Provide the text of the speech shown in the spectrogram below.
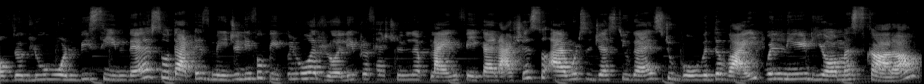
of the glue won't be seen there. So that is majorly for people who are really professional in applying fake eyelashes. So I would suggest you guys to go with the white. We'll need your mascara.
